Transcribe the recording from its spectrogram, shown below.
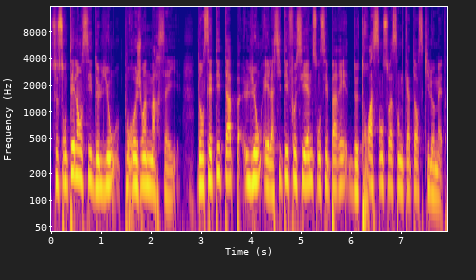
se sont élancés de Lyon pour rejoindre Marseille. Dans cette étape, Lyon et la cité phocéenne sont séparés de 374 km.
